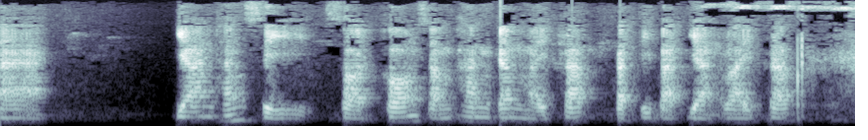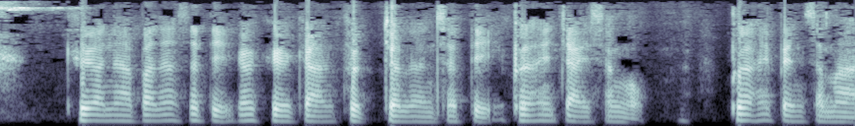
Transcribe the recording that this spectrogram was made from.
นายานทั้งสี่สอดคล้องสัมพันธ์กันไหมครับ ปฏิบัติอย่างไรครับ คืออานาปานสติก็คือการฝึกเจริญสติเพื่อให้ใจสงบ เพื่อให้เป็นสมา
